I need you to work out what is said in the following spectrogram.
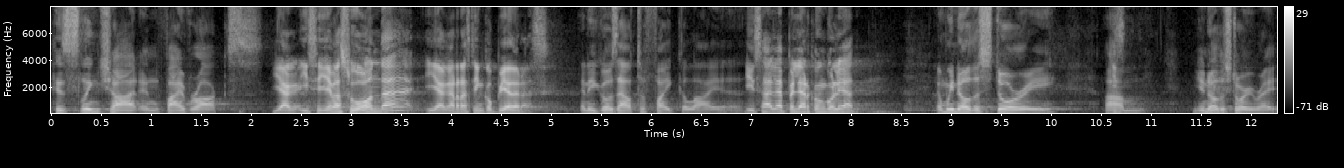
his slingshot and five rocks, Y, ag- y se lleva su onda y agarra cinco piedras. and he goes out to fight Goliath. Y sale a pelear con Goliat. And we know the story. Um, you know the story, right?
